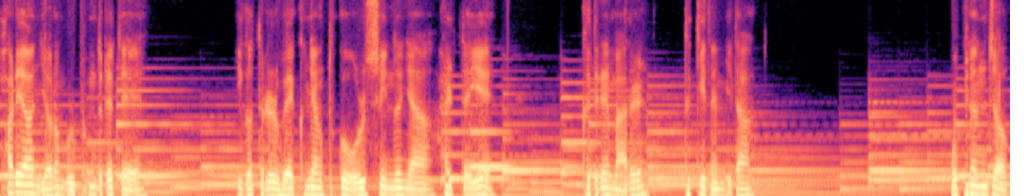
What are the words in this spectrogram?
화려한 여러 물품들에 대해 이것들을 왜 그냥 두고 올 수 있느냐 할 때에 그들의 말을 듣게 됩니다. 보편적,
